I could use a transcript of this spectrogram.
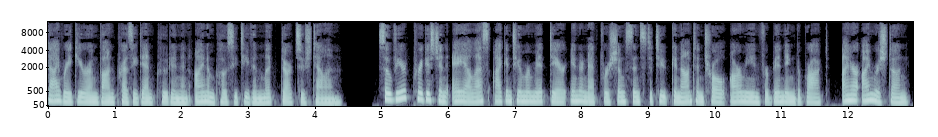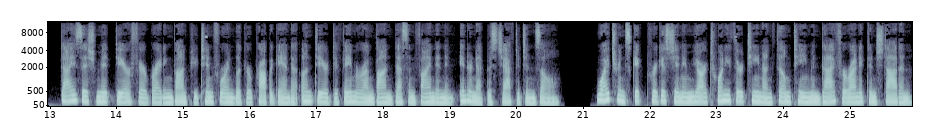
die Regierung von Präsident Putin in einem positiven Licht darzustellen. So wird Prigoschin als Eigentumer mit der Internetforschungsinstitut genannten Troll-Armeen Verbindung gebracht, einer Einrichtung, die sich mit der Verbreitung von Putin-freundlicher Propaganda und der Diffamierung von dessen Feinden im Internet beschäftigen soll. Weiters gibt Prigoschin im Jahr 2013 ein Filmteam in die Vereinigten Staaten,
